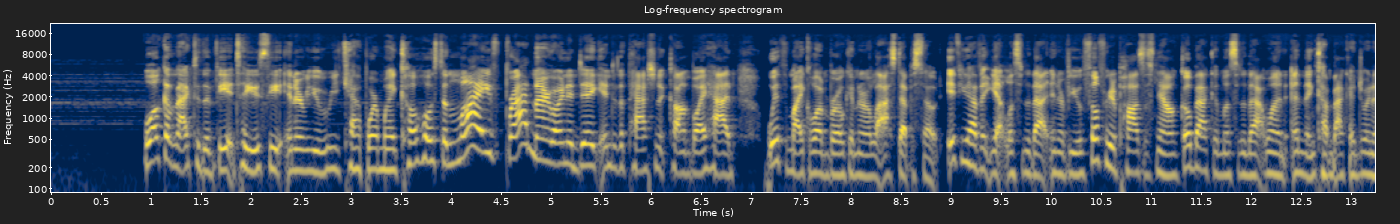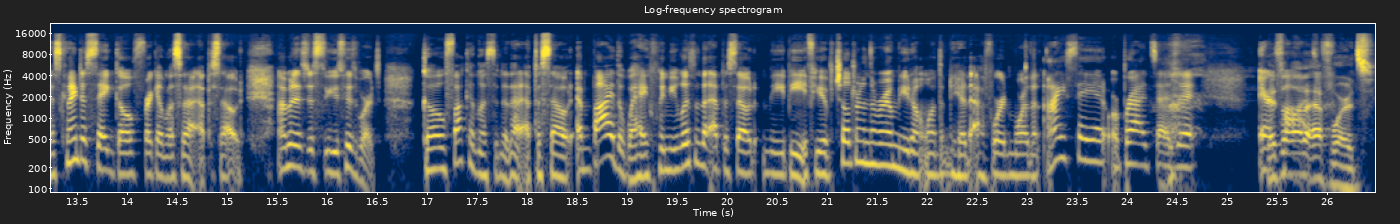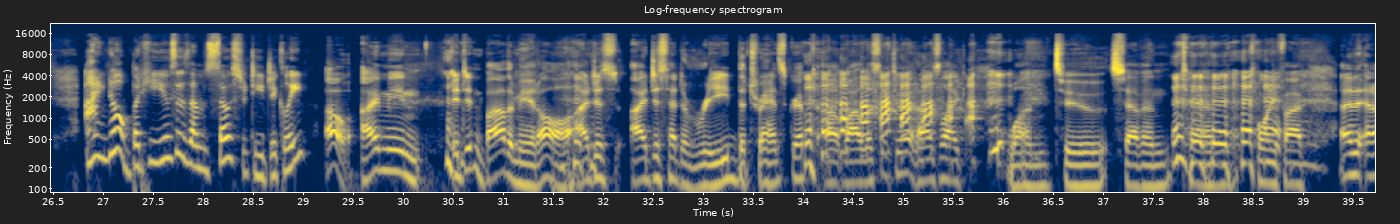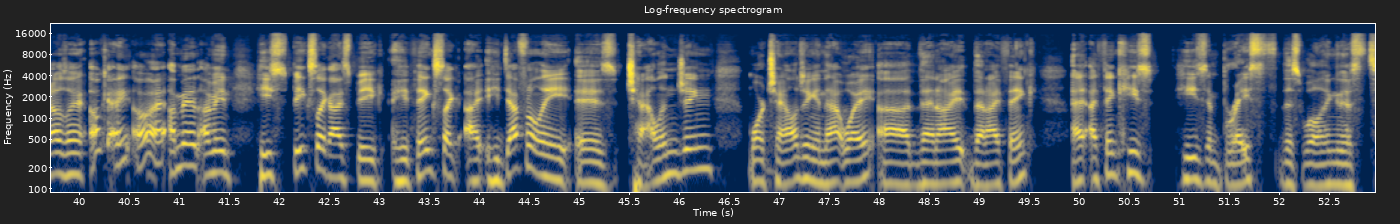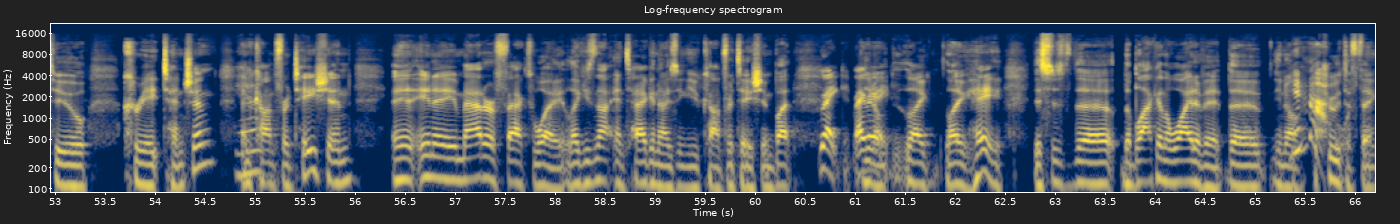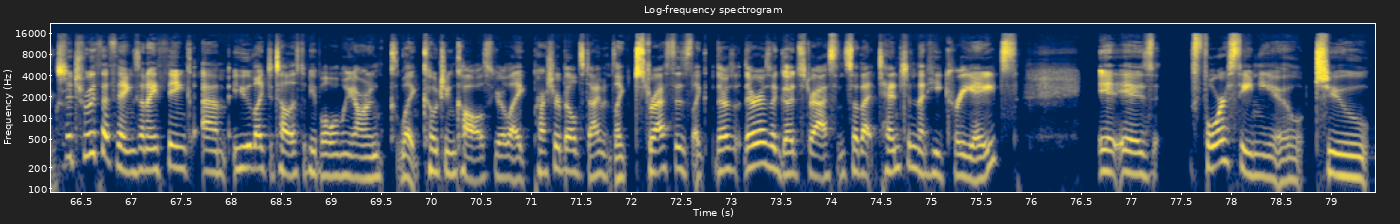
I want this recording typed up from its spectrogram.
Welcome back to the Be It Till You See interview recap, where my co-host in life, Brad and I are going to dig into the passionate combo I had with Michael Unbroken in our last episode. If you haven't yet listened to that interview, feel free to pause this now, go back and listen to that one, and then come back and join us. Can I just say, go freaking listen to that episode? I'm going to just use his words. Go fucking listen to that episode. And by the way, when you listen to the episode, maybe if you have children in the room, you don't want them to hear the F word more than I say it or Brad says it. It's a lot of F words. I know, but he uses them so strategically. Oh, I mean, it didn't bother me at all. I just, I just had to read the transcript uh, while listening to it, and I was like, one, two, seven, 10, 25. and, and I was like, okay, all right, I'm in. I mean, he speaks like I speak. He thinks like I. He definitely is challenging, more challenging in that way uh, than I than I think. I, I think he's. He's embraced this willingness to create tension Yeah. and confrontation in, in a matter of fact way. Like he's not antagonizing you confrontation, but Right, right, you know, right. like like hey, this is the the black and the white of it, the you know the truth of things. the truth of things and i think um, you like to tell this to people when we are on like coaching calls you're like pressure builds diamonds like stress is like there's there is a good stress and so that tension that he creates it is forcing you to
